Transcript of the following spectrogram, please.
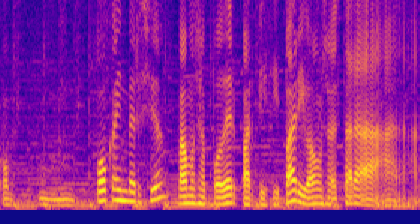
con mm, poca inversión, vamos a poder participar y vamos a estar a,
